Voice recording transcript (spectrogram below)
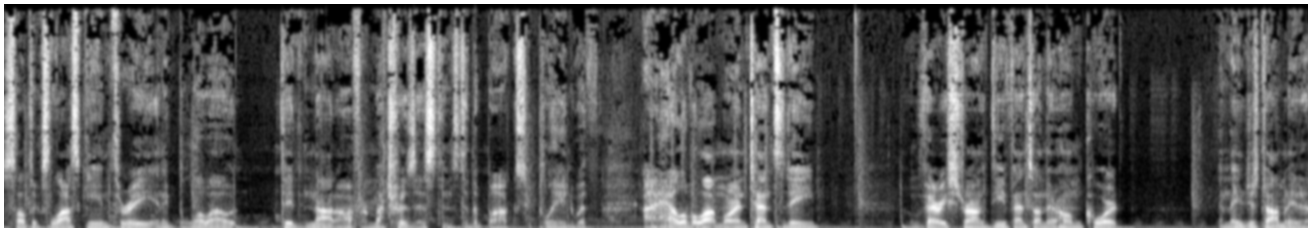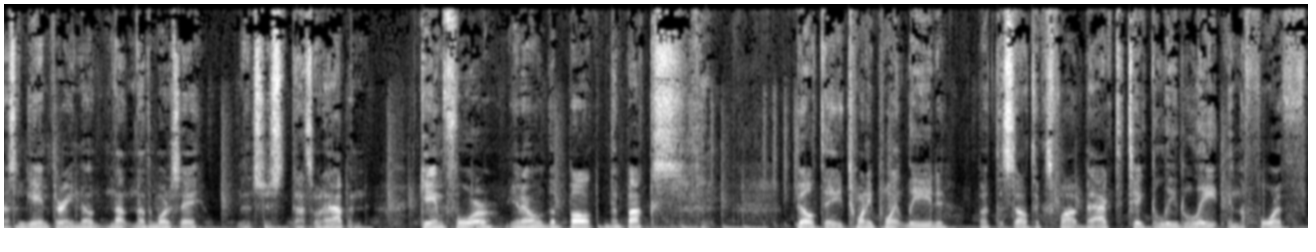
Celtics lost game 3 in a blowout. They did not offer much resistance to the Bucks, who played with a hell of a lot more intensity, very strong defense on their home court, and they just dominated us in game 3. No, no nothing more to say. It's just that's what happened. Game 4, you know, the bulk the Bucks built a 20 point lead, but the Celtics fought back to take the lead late in the fourth.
